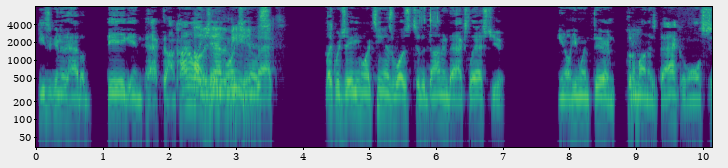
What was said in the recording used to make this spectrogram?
he's gonna have a big impact on. Kind of oh, like JD Martinez, like what JD Martinez was to the Diamondbacks last year. You know, he went there and put him mm. on his back almost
